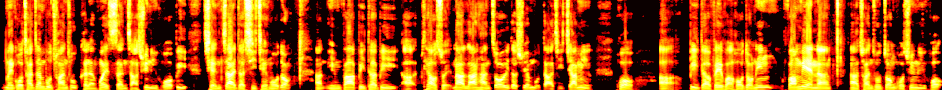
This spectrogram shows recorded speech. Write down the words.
美国财政部传出可能会审查虚拟货币潜在的洗钱活动啊，引发比特币啊跳水。那南韩周一的宣布打击加密货啊币的非法活动。另一方面呢啊，传出中国虚拟货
